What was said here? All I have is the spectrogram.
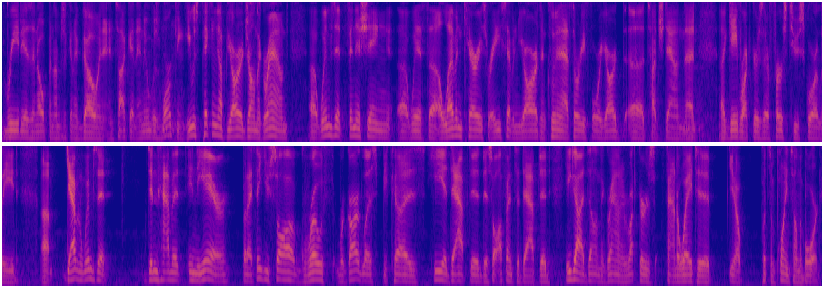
read isn't open, I'm just going to go and, and, tuck it," and it was working. He was picking up yardage on the ground. Uh, Wimsatt finishing uh, with uh, 11 carries for 87 yards, including that 34 yard uh, touchdown that mm-hmm. uh, gave Rutgers their first two score lead. Uh, Gavin Wimsatt didn't have it in the air, but I think you saw growth regardless because he adapted. This offense adapted. He got it done on the ground, and Rutgers found a way to you know put some points on the board.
